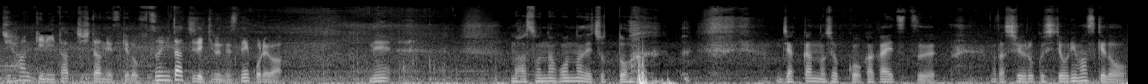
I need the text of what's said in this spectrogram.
自販機にタッチしたんですけど普通にタッチできるんですねこれは。ね。まあそんなこんなでちょっと 若干のショックを抱えつつまた収録しておりますけど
